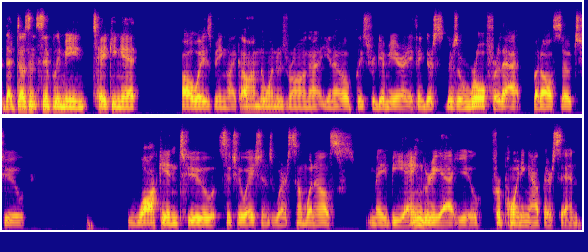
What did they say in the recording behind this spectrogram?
That doesn't simply mean taking it always being like, oh, I'm the one who's wrong. I, you know, please forgive me or anything. There's there's a role for that, but also to walk into situations where someone else may be angry at you for pointing out their sin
